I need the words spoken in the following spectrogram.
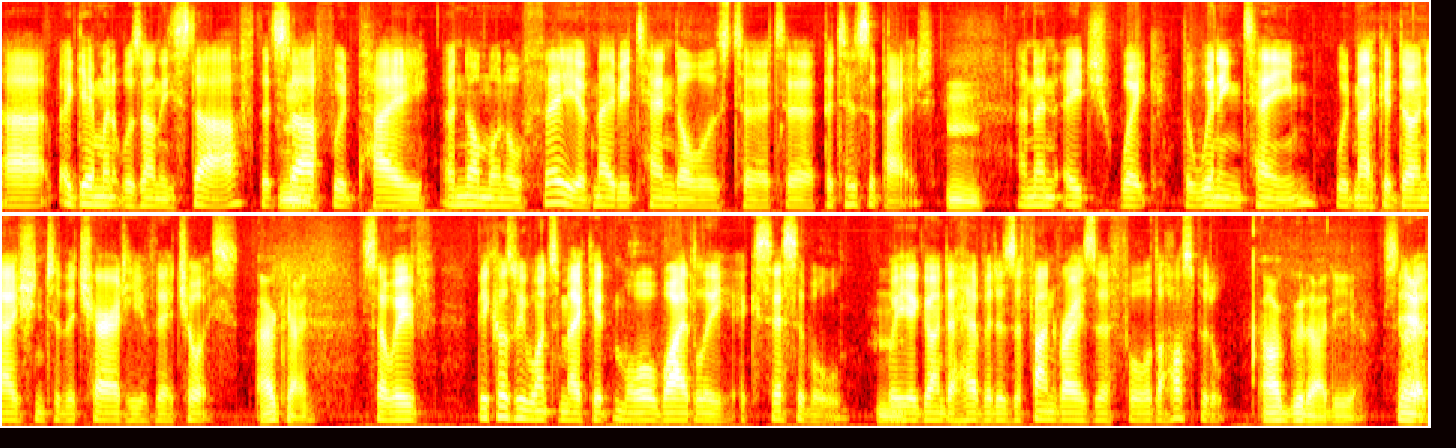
uh, again, when it was only staff, Mm. that staff would pay a nominal fee of maybe $10 to, to participate. Mm. And then each week, the winning team would make a donation to the charity of their choice. Okay. So we've, because we want to make it more widely accessible, Mm. we are going to have it as a fundraiser for the hospital. Oh, good idea. So yeah.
